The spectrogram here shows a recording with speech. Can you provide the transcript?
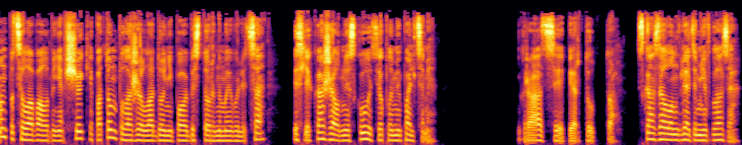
Он поцеловал меня в щеки, потом положил ладони по обе стороны моего лица и слегка сжал мне скулы теплыми пальцами. «Грация пертутто», — сказал он, глядя мне в глаза.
